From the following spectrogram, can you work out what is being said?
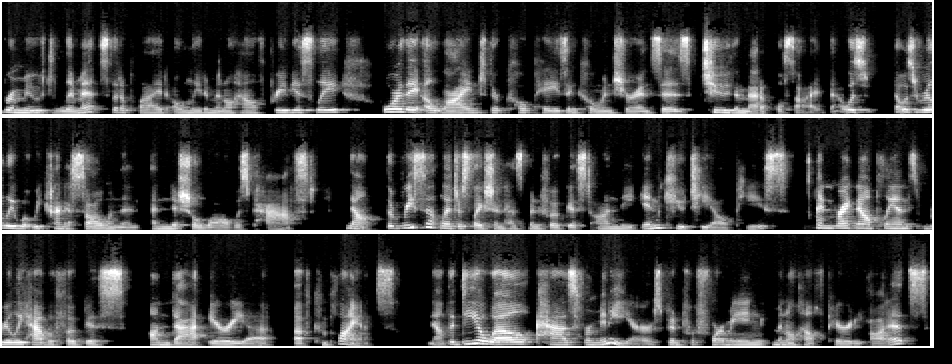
removed limits that applied only to mental health previously, or they aligned their copays and coinsurances to the medical side. That was that was really what we kind of saw when the initial law was passed. Now, the recent legislation has been focused on the NQTL piece. And right now, plans really have a focus on that area of compliance. Now, the DOL has for many years been performing mental health parity audits.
